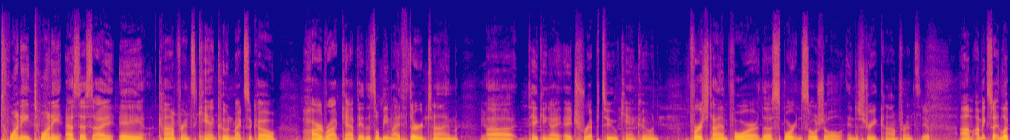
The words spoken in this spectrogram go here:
2020 SSIA conference, Cancun, Mexico, Hard Rock Cafe. This will be my third time Yeah. uh, taking a, a trip to Cancun. First time for the Sport and Social Industry Conference. Yep. Um, I'm excited. Look,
